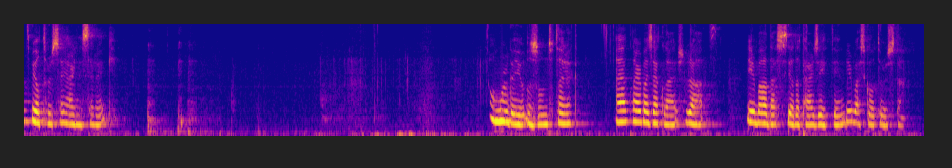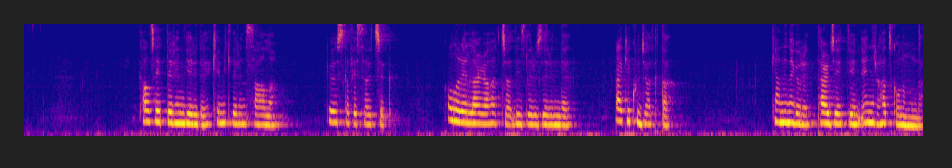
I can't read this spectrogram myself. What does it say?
Rahat bir oturuşa yerleşerek omurgayı uzun tutarak ayaklar bacaklar rahat bir bağdaş ya da tercih ettiğin bir başka oturuşta. Kalça etlerin geride, kemiklerin sağlam. Göğüs kafesi açık. Kollar eller rahatça dizler üzerinde. Belki kucakta. Kendine göre tercih ettiğin en rahat konumunda.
